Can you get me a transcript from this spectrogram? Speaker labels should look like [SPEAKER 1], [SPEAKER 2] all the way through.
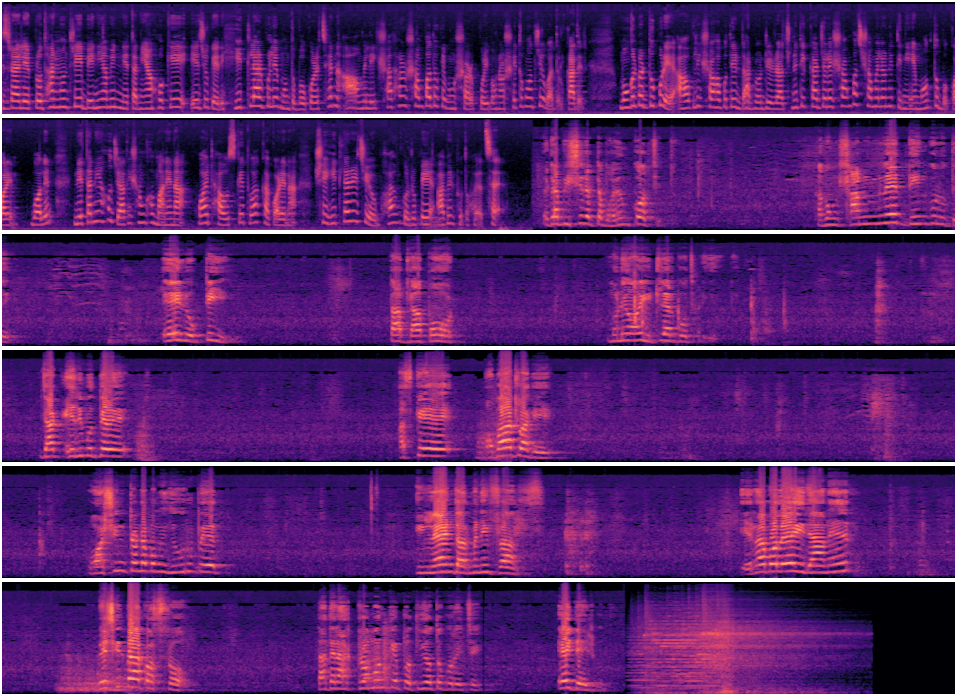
[SPEAKER 1] ইসরায়েলের প্রধানমন্ত্রী বেনিয়ামিন নেতানিয়াহুকে এ যুগের হিটলার বলে মন্তব্য করেছেন আওয়ামী লীগ সাধারণ সম্পাদক এবং সড়ক পরিবহন ও সেতুমন্ত্রী ওবায়দুল কাদের মঙ্গলবার দুপুরে আওয়ামী লীগ সভাপতির ধানমন্ডির রাজনৈতিক কার্যালয়ে সংবাদ সম্মেলনে তিনি এ মন্তব্য করেন বলেন নেতানিয়াহ জাতিসংঘ মানে না হোয়াইট হাউসকে তোয়াক্কা করে না সে হিটলারের চেয়েও ভয়ঙ্কর রূপে আবির্ভূত হয়েছে
[SPEAKER 2] এটা বিশ্বের একটা ভয়ঙ্কর চিত্র এবং সামনের দিনগুলোতে এই লোকটি তার দাপট মনে হয় হিটলার হিটলারকেও ছাড়িয়ে যাক এরই মধ্যে আজকে অবাক লাগে ওয়াশিংটন এবং ইউরোপের ইংল্যান্ড জার্মানি ফ্রান্স এরা বলে ইরানের বেশিরভাগ অস্ত্র তাদের আক্রমণকে প্রতিহত করেছে এই দেশগুলো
